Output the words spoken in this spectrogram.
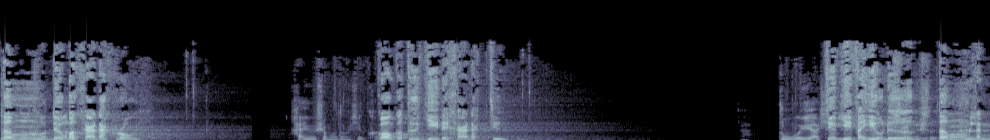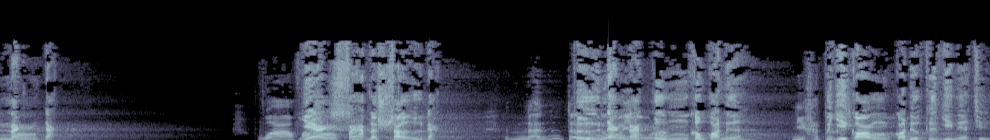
Tâm đều bất khả đắc rồi. Còn có thứ gì để khả đắc chứ? Chứ gì phải hiểu được Tâm là năng đắc Giảng Pháp là sợ đắc. Thứ năng đắc cũng không có nữa. Quý vị còn có được thứ gì nữa chứ?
